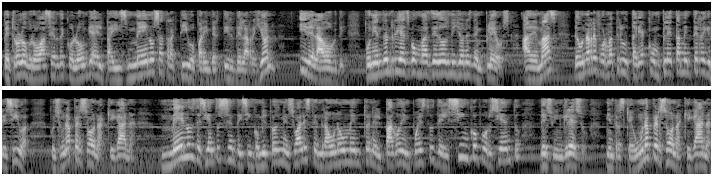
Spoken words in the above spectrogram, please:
Petro logró hacer de Colombia el país menos atractivo para invertir de la región y de la OCDE, poniendo en riesgo más de 2 millones de empleos, además de una reforma tributaria completamente regresiva, pues una persona que gana menos de 165 mil pesos mensuales tendrá un aumento en el pago de impuestos del 5% de su ingreso, mientras que una persona que gana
